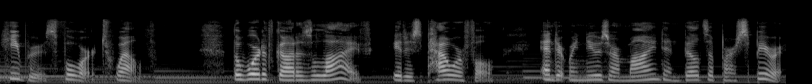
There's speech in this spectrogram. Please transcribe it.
Hebrews 4:12. The Word of God is alive, it is powerful, and it renews our mind and builds up our spirit,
